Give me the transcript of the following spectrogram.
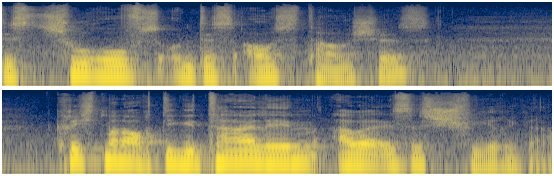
des Zurufs und des Austausches. Kriegt man auch digital hin, aber es ist schwieriger.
